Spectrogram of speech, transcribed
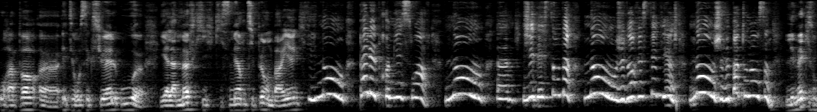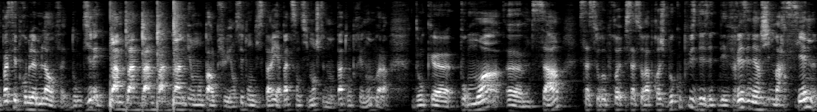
aux rapports euh, hétérosexuels où euh, il y a la meuf qui, qui, se met un petit peu en barrière et qui dit non, pas le premier soir, non, euh, j'ai des standards, non, je dois rester vierge, non, je veux pas tourner enceinte. Les mecs, ils ont pas ces problèmes-là en fait. Donc direct, bam, bam, bam, bam, bam, et on n'en parle plus. Et ensuite, on disparaît, n'y a pas de sentiment, je te demande pas ton prénom, voilà. Donc pour moi, ça, ça se, ça se rapproche beaucoup plus des vraies énergies martiennes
